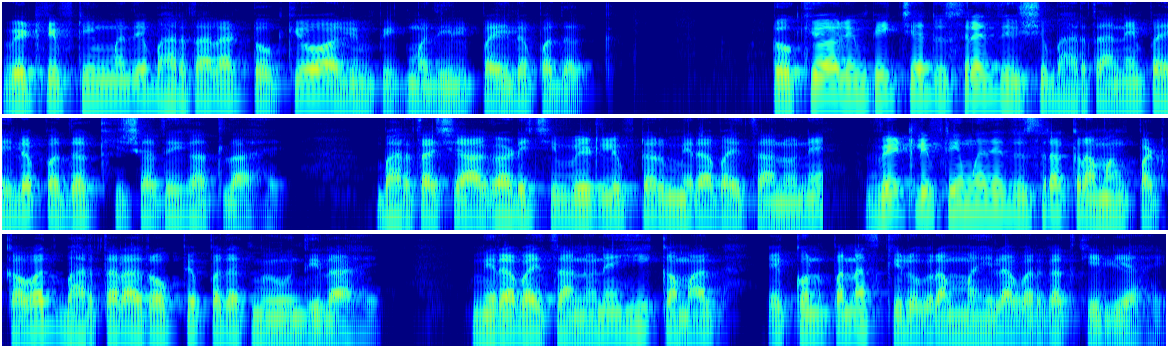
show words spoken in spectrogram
वेटलिफ्टिंगमध्ये भारताला टोकियो ऑलिम्पिकमधील पहिलं पदक. टोकियो ऑलिम्पिकच्या दुसऱ्याच दिवशी भारताने पहिलं पदक खिशातही घातलं आहे. भारताची आघाडीची वेटलिफ्टर मीराबाई चानूने वेटलिफ्टिंगमध्ये दुसरा क्रमांक पटकावत भारताला रौप्य पदक मिळवून दिलं आहे. मीराबाई चानूने ही कमाल एकोणपन्नास किलोग्राम महिला वर्गात केली आहे.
